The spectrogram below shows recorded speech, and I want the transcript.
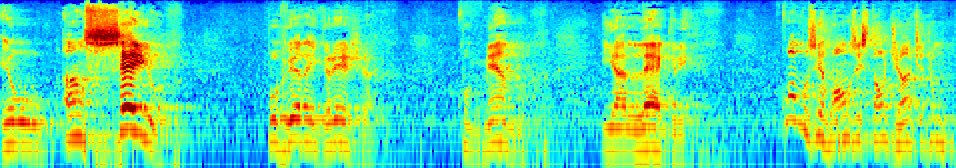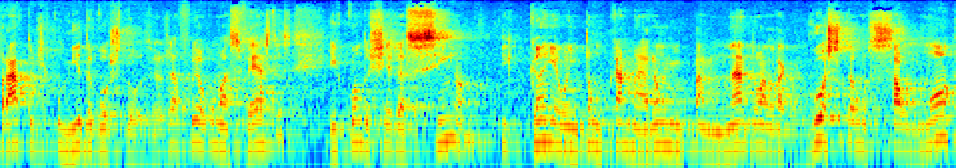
eu anseio por ver a igreja comendo e alegre. Como os irmãos estão diante de um prato de comida gostoso. Eu já fui a algumas festas e quando chega assim, ó, picanha ou então camarão empanado, uma lagosta, um salmão,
